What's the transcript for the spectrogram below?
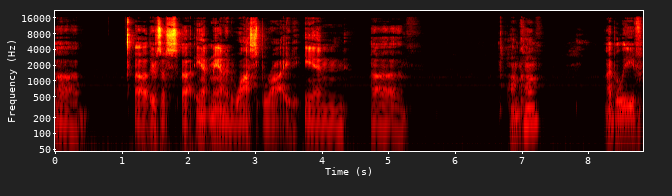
Uh, uh, there's a uh, Ant Man and Wasp ride in uh, Hong Kong, I believe.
